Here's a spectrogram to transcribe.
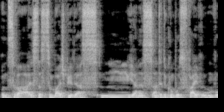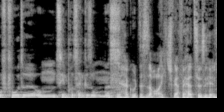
Und zwar ist das zum Beispiel, dass Janis hm, Antetokounmpos Freiwurfquote um 10% gesunken ist. Ja gut, das ist aber auch echt schwer vorherzusehen.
